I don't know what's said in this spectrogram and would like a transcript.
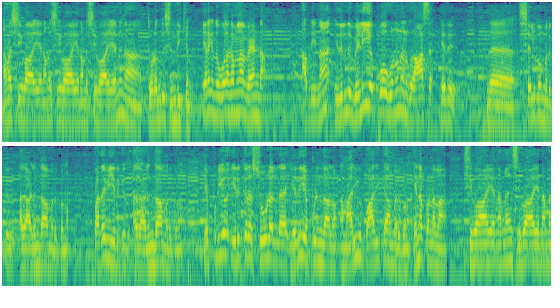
நமசிவாய நமசிவாய நமசிவாயன்னு நான் தொடர்ந்து சிந்திக்கணும். எனக்கு இந்த உலகம்லாம் வேண்டாம் அப்படின்னா இதுலேருந்து வெளியே போகணும்னு எனக்கு ஒரு ஆசை. எது? இந்த செல்வம் இருக்குது அது அழுந்தாமல் இருக்கணும். பதவி இருக்குது அது அழுந்தாமல் இருக்கணும். எப்படியோ இருக்கிற சூழலில் எது எப்படி இருந்தாலும் நம்ம அறிவு பாதிக்காமல் இருக்கணும். என்ன பண்ணலாம்? சிவாய நம சிவாய நம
